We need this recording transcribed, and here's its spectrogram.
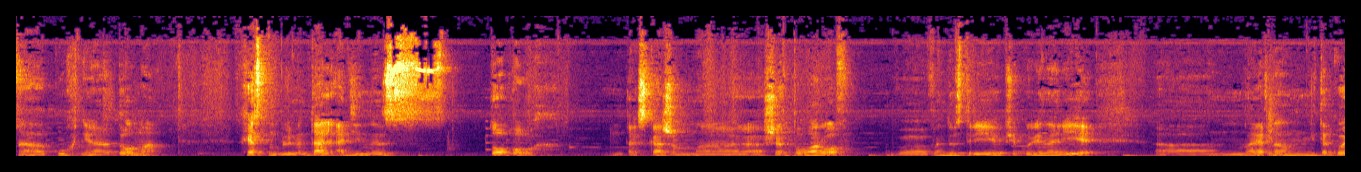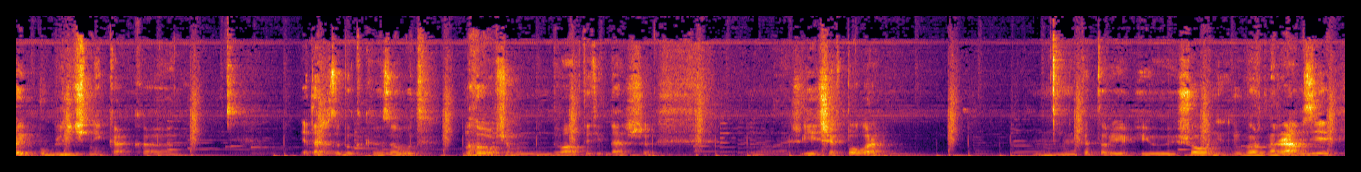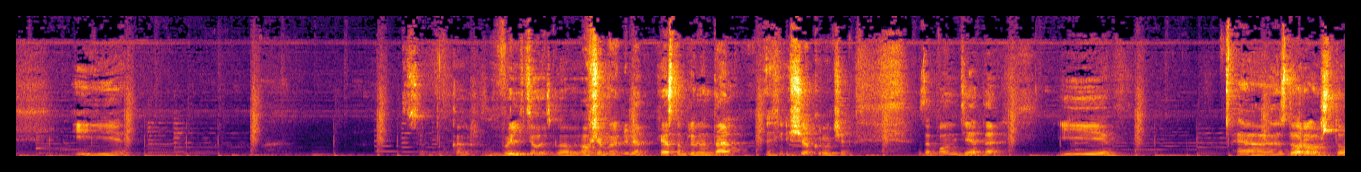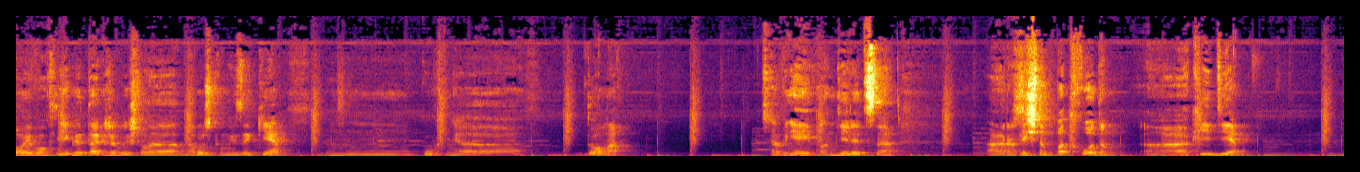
а, «Кухня дома». Хестон Блюменталь – один из топовых, так скажем, а, шеф-поваров в, в индустрии вообще кулинарии. Наверное, он не такой публичный, как... Я даже забыл, как их зовут. Ну, в общем, два вот этих, да, есть шеф-повара, который и шоу Гордон Рамзи, и как же, вылетело из головы. В общем, ребят, Хестон Блюменталь еще круче. Запомните это. И э, здорово, что его книга также вышла на русском языке. Кухня дома. В ней он делится э, различным подходом э, к еде.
